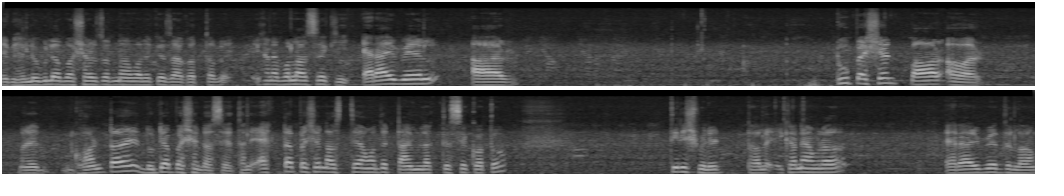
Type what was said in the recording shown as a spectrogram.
এই ভ্যালুগুলো বসার জন্য আমাদেরকে যা করতে হবে। এখানে বলা আছে কি arrival are two patient per hour মানে ঘন্টায় দুটা পেশেন্ট আছে। তাহলে একটা পেশেন্ট আসতে আমাদের টাইম লাগতেছে কত? তিরিশ মিনিট। তাহলে এখানে আমরা অ্যারাইভে দিলাম।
